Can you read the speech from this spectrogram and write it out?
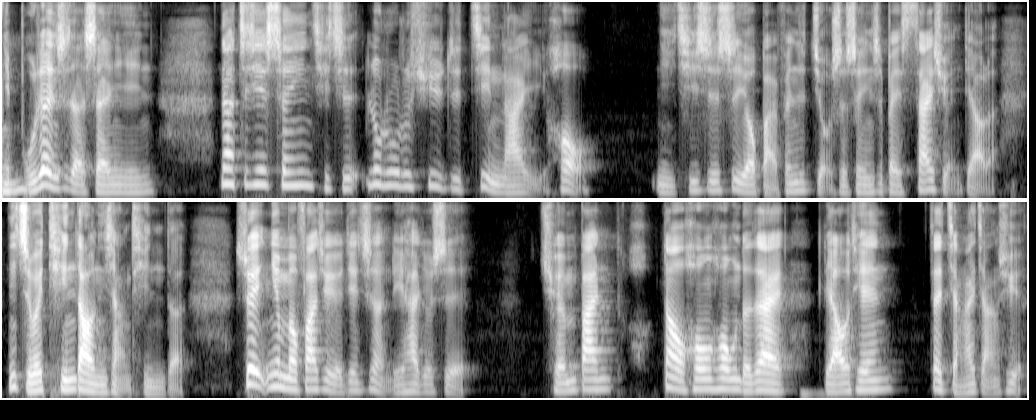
你不认识的声音。那这些声音其实陆陆续续进来以后，你其实是有百分之九十声音是被筛选掉了，你只会听到你想听的。所以你有没有发觉有件事很厉害，就是全班闹哄哄的在聊天，在讲来讲去，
